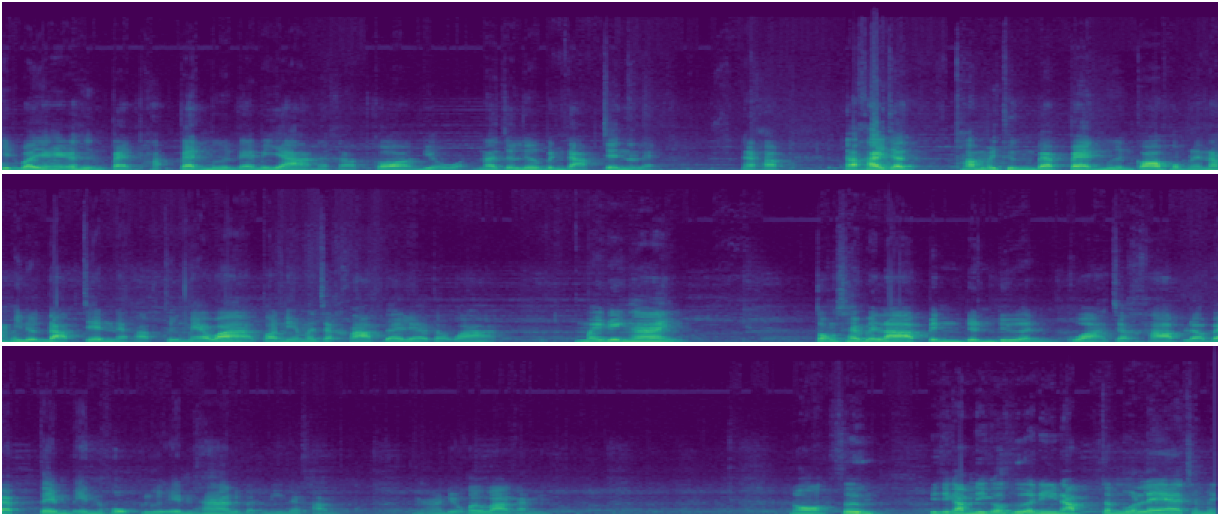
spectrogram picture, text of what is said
คิดว่ายังไงก็ถึง8 80,000 ได้ไม่ยากนะครับ ก็เดี๋ยวน่าจะเลือกเป็นดาบเจนนั่นแหละนะครับ ถ้าใครจะ ทำไม่ถึงแบบ80,000 ก็ผมแนะนำให้เลือกดาบเจนนะครับ ถึงแม้ว่าตอนนี้มันจะคราฟได้แล้วแต่ว่าไม่ได้ง่าย ต้องใช้เวลาเป็นเดือนๆ กว่าจะคราฟแล้วแบบเต็ม N6 หรือ N5 หรือแบบนี้นะครับนะเดี๋ยวค่อยว่ากันเนาะซึ่งกิจกรรมนี้ก็คืออันนี้นับจำนวนแร่ใช่ไหม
